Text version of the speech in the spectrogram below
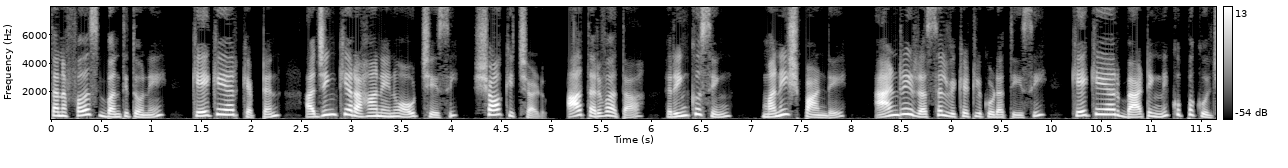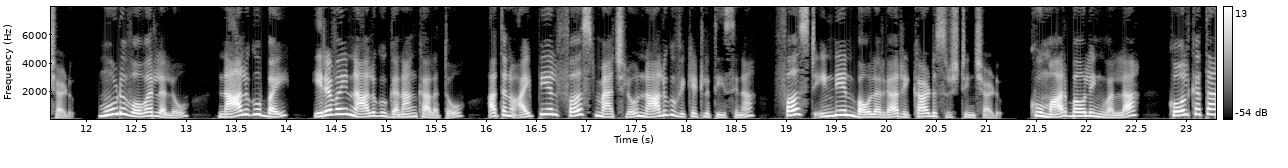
తన ఫస్ట్ బంతితోనే కేకేఆర్ కెప్టెన్ అజింక్య రహానేను అవుట్ చేసి షాక్ ఇచ్చాడు. ఆ తర్వాత రింకు సింగ్ మనీష్ పాండే ఆండ్రీ రస్సెల్ వికెట్లు కూడా తీసి కేకేఆర్ బ్యాటింగ్ని కుప్పకూల్చాడు. మూడు ఓవర్లలో నాలుగు బై ఇరవై నాలుగు గణాంకాలతో అతను ఐపీఎల్ ఫస్ట్ మ్యాచ్లో నాలుగు వికెట్లు తీసిన ఫస్ట్ ఇండియన్ బౌలర్గా రికార్డు సృష్టించాడు. కుమార్ బౌలింగ్ వల్ల కోల్కతా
